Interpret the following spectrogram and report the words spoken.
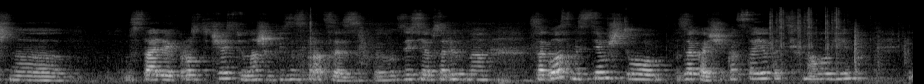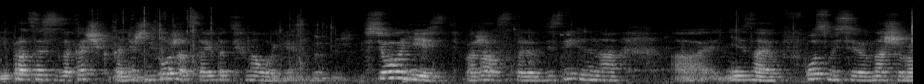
конечно, стали просто частью наших бизнес-процессов. И вот здесь я абсолютно согласна с тем, что заказчик отстает от технологии, и процессы заказчика, конечно, тоже отстают от технологии. Все есть, пожалуйста, действительно, не знаю, в космосе нашего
